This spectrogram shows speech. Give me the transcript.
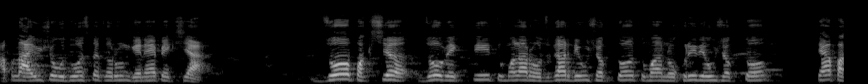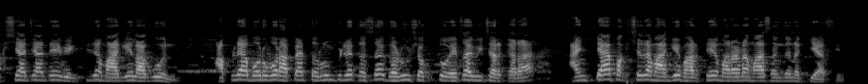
आपलं आयुष्य उद्ध्वस्त करून घेण्यापेक्षा जो पक्ष जो व्यक्ती तुम्हाला रोजगार देऊ शकतो तुम्हाला नोकरी देऊ शकतो त्या पक्षाच्या त्या व्यक्तीच्या मागे लागून आपल्याबरोबर आपल्या तरुण पिढ्या कसं घडू शकतो याचा विचार करा. आणि त्या पक्षाच्या मागे भारतीय मराठा महासंघ नक्की असेल.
